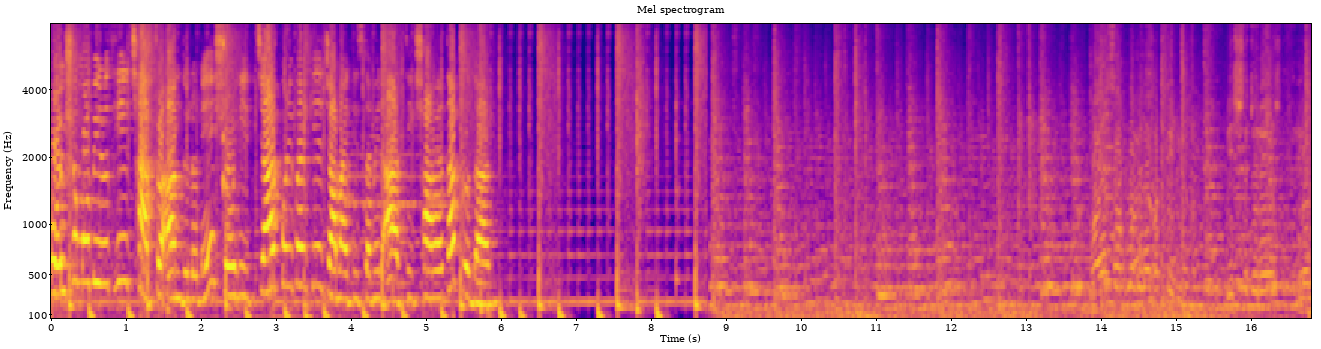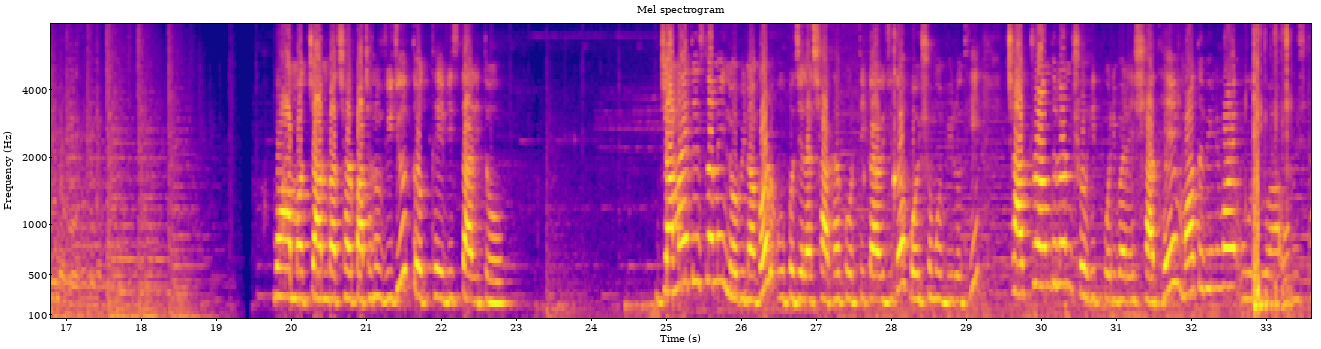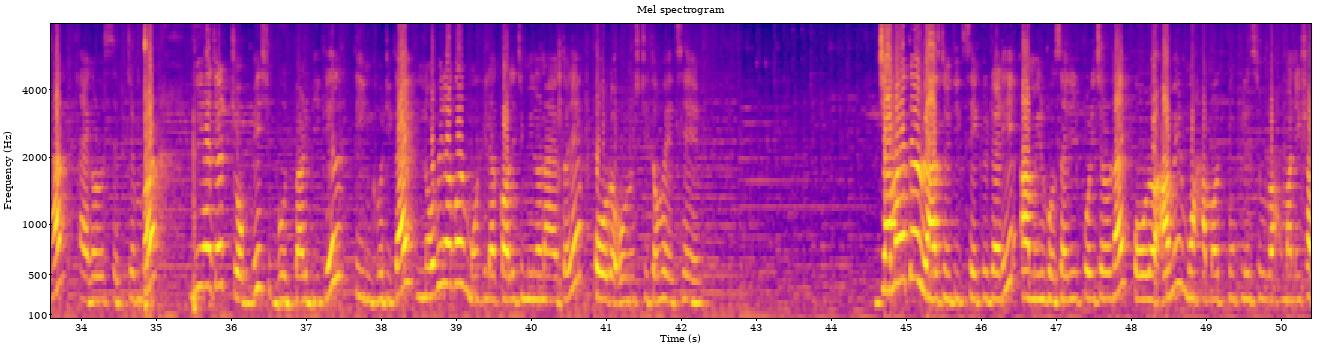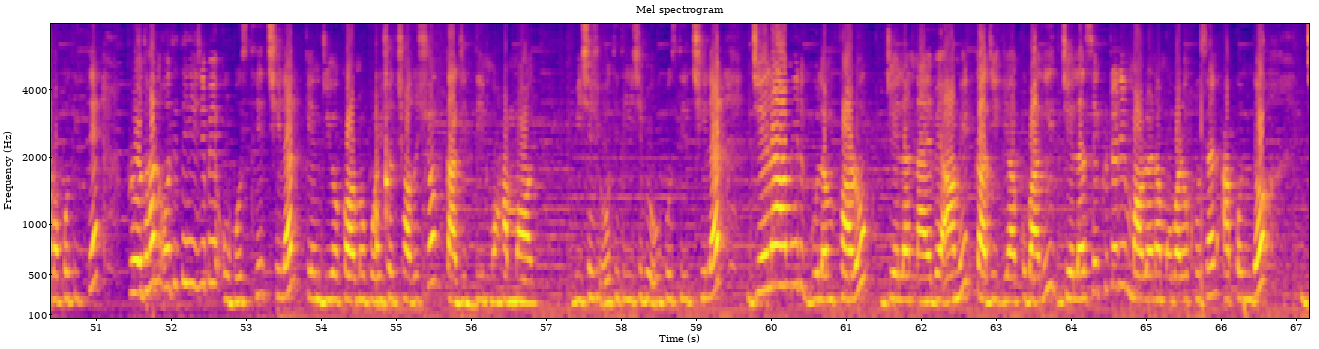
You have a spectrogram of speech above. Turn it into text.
বৈষম্য বিরোধী ছাত্র আন্দোলনে শহীদ চার পরিবারকে জামায়াত ইসলামের আর্থিক সহায়তা প্রদান। ভয়েস অফ নবীনগর টিভি বিশ্বজুড়ে নবীনগর। মোহাম্মদ চান বাদশার পাঠানো ভিডিও তথ্যে বিস্তারিত। জামায়াত ইসলামী নবীনগর উপজেলা শাখা কর্তৃক আয়োজিত বৈষম্য বিরোধী ছাত্র আন্দোলন শহীদ পরিবারের সাথে মত বিনিময় ও দোয়া অনুষ্ঠান এগারো সেপ্টেম্বর দুই বুধবার বিকেল তিন ঘটিকায় নবীনগর মহিলা কলেজ মিলনায়তনে পৌর অনুষ্ঠিত হয়েছে। জামায়াতের রাজনৈতিক সেক্রেটারি আমির হোসাইনির পরিচালনায় পৌর আমির মোহাম্মদ মুখলিসুর রহমানের সভাপতিত্বে প্রধান অতিথি হিসেবে উপস্থিত ছিলেন কেন্দ্রীয় কর্ম পরিষদ সদস্য কাজীদ্দিন মোহাম্মদ। বিশেষ অতিথি হিসেবে উপস্থিত ছিলেন জেলা আমির গুলাম ফারুক, জেলা নায়েবে আমির কাজী ইয়াকুব আলী, জেলা সেক্রেটারি মাওলানা মোবারক হোসেন আকন্দ,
